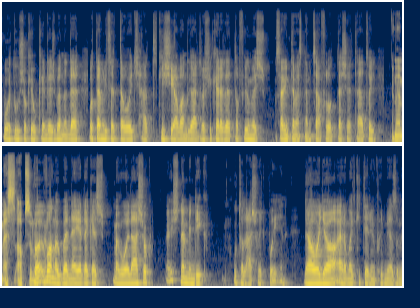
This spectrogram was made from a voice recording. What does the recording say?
volt túl sok jó kérdés benne, de ott említette, hogy hát kisi avantgárdra sikeredett a film, és szerintem ezt nem cáfolott eset, tehát hogy nem, ez abszolút nem. Vannak benne érdekes megoldások, és nem mindig utalás vagy poén. De ahogy a, erre majd kitérünk, hogy mi az, ami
